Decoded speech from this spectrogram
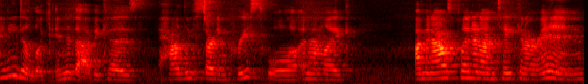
I need to look into that because Hadley's starting preschool, and I'm like, I mean, I was planning on taking her in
